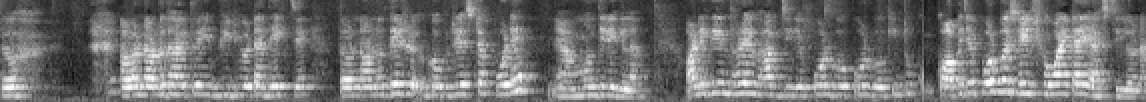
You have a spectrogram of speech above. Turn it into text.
তো আমার ননদ হয়তো এই ভিডিওটা দেখছে। তো ননদের গোপি ড্রেসটা পরে মন্দিরে গেলাম। অনেকদিন ধরে ভাবছি যে পরবো পরবো, কিন্তু কবে যে পরবো সেই সময়টাই আসছিল না।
